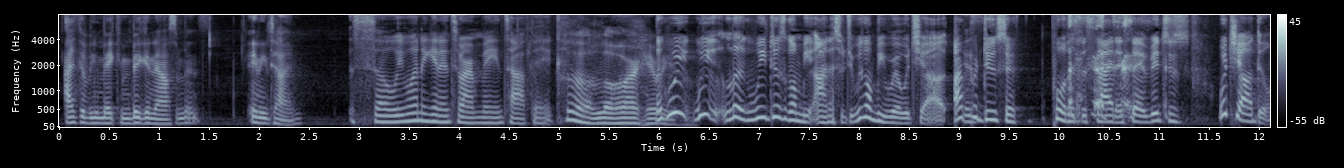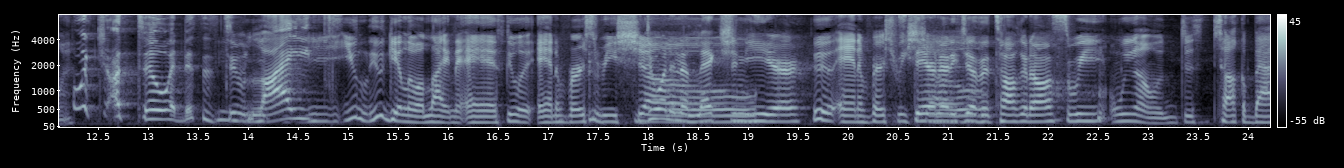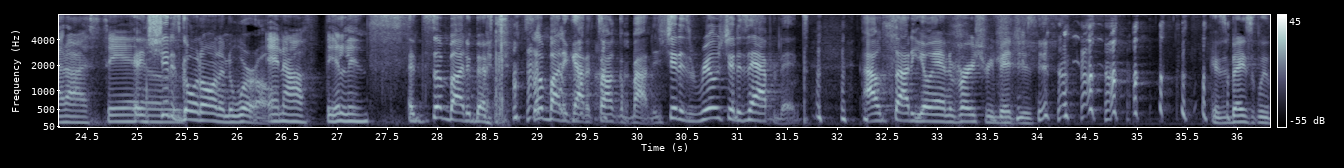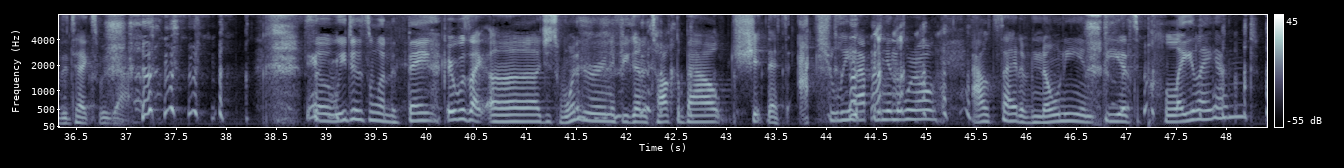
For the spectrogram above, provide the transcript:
I could be making big announcements anytime. So we want to get into our main topic. Oh Lord, here Look, we, we go. we look, we just gonna be honest with you. We're gonna be real with y'all. Our producer pulled us aside and said, "Bitches, what y'all doing?" What y'all doing? This is too light. You you get a little light in the ass, do an anniversary show, Doing an election year, anniversary show. staring show. at each other, talking all sweet, We gonna just talk about ourselves and shit is going on in the world. And, our feelings. And somebody better, somebody got to talk about it. Shit is real. Shit is happening outside of your anniversary, bitches. It's basically the text we got. So we just want to thank. It was like, uh, just wondering if you're gonna talk about shit that's actually happening in the world outside of Noni and Thea's playland.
